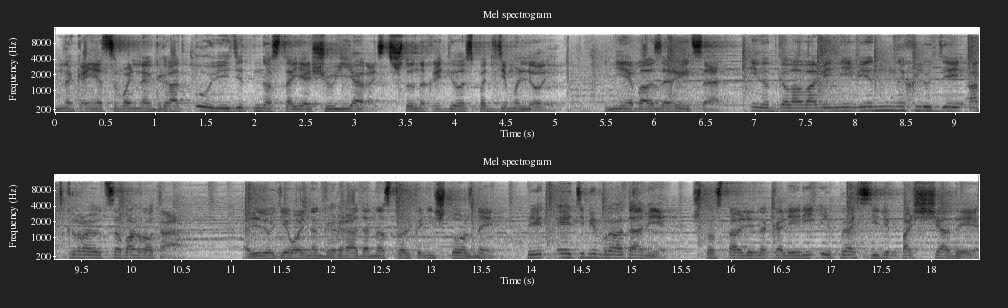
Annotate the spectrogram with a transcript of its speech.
Наконец Вольноград увидит настоящую ярость, что находилась под землей. Небо озарится, и над головами невинных людей откроются ворота. Люди Вольнограда настолько ничтожны перед этими вратами, что стали на колени и просили пощады.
